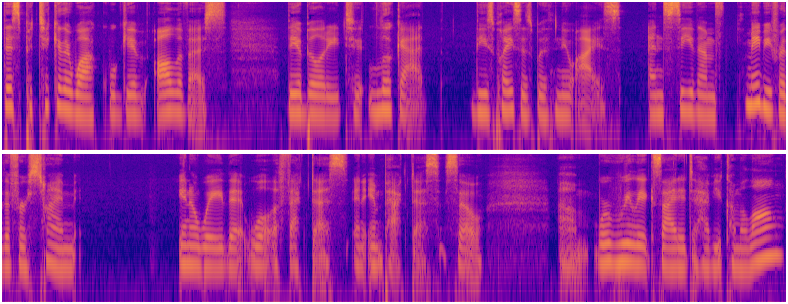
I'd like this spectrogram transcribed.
this particular walk will give all of us the ability to look at these places with new eyes and see them maybe for the first time in a way that will affect us and impact us. So um, we're really excited to have you come along.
